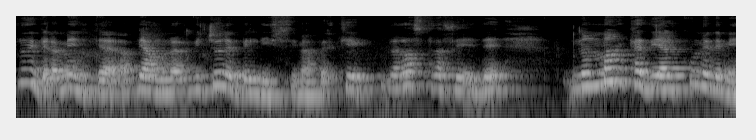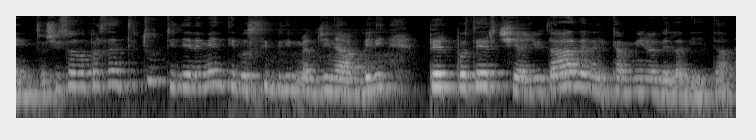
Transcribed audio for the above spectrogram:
noi veramente abbiamo una religione bellissima perché la nostra fede non manca di alcun elemento, ci sono presenti tutti gli elementi possibili e immaginabili per poterci aiutare nel cammino della vita.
